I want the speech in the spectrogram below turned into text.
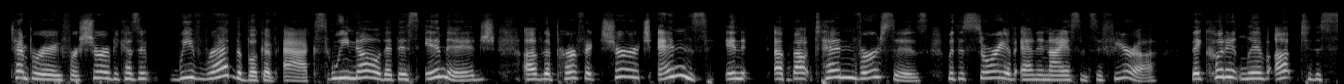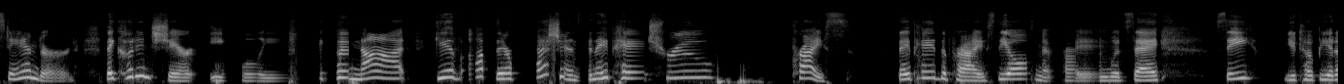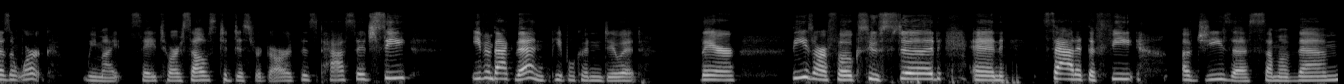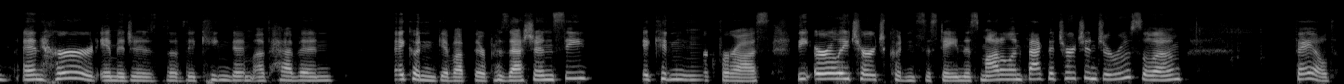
temporary for sure because it, we've read the book of acts. We know that this image of the perfect church ends in about 10 verses with the story of ananias and sapphira. They couldn't live up to the standard. They couldn't share equally. They could not give up their possessions and they paid true price they paid the price the ultimate price and would say see utopia doesn't work we might say to ourselves to disregard this passage. See, even back then, people couldn't do it. There, these are folks who stood and sat at the feet of Jesus, some of them, and heard images of the kingdom of heaven. They couldn't give up their possessions. See, it couldn't work for us. The early church couldn't sustain this model. In fact, the church in Jerusalem failed.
